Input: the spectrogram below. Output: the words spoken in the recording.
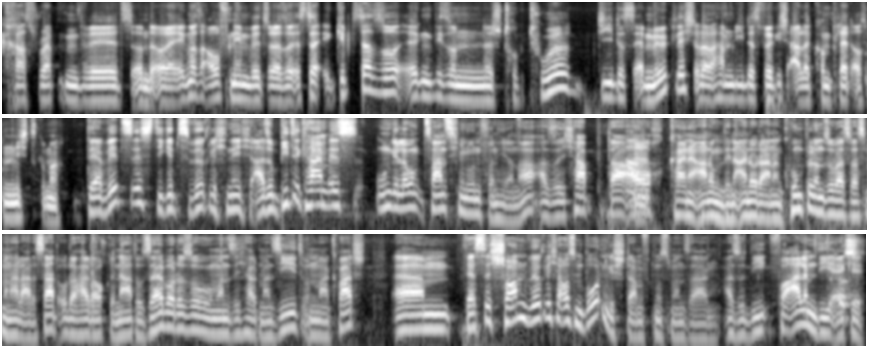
krass rappen willst und oder irgendwas aufnehmen willst oder so. Ist da, gibt's da so irgendwie so eine Struktur, die das ermöglicht oder haben die das wirklich alle komplett aus dem Nichts gemacht? Der Witz ist, die gibt's wirklich nicht. Also Bietigheim ist ungelogen 20 Minuten von hier. Ne? Also ich habe da Ja. auch, keine Ahnung, den einen oder anderen Kumpel und sowas, was man halt alles hat. Oder halt auch Renato selber oder so, wo man sich halt mal sieht und mal quatscht. Ähm, das ist schon wirklich aus dem Boden gestampft, muss man sagen. Also die, vor allem die. Ecke.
